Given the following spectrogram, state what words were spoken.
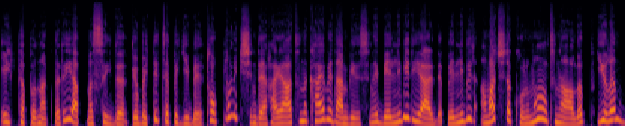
ilk tapınakları yapmasıydı. Göbekli Tepe gibi toplum içinde hayatını kaybeden birisini belli bir yerde, belli bir amaçla koruma altına alıp yılın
